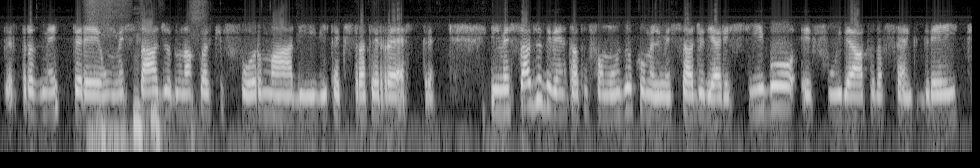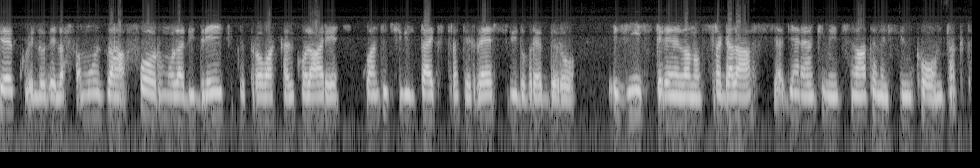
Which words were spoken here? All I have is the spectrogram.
per trasmettere un messaggio ad una qualche forma di vita extraterrestre. Il messaggio è diventato famoso come il messaggio di Arecibo e fu ideato da Frank Drake, quello della famosa formula di Drake che prova a calcolare quante civiltà extraterrestri dovrebbero esistere nella nostra galassia, viene anche menzionata nel film Contact,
